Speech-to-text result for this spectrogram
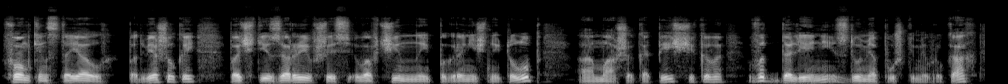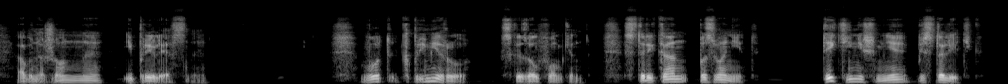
Фомкин стоял под вешалкой, почти зарывшись в овчинный пограничный тулуп, а Маша Копейщикова в отдалении с двумя пушками в руках, обнаженная и прелестная. — Вот, к примеру, — сказал Фомкин, — старикан позвонит. Ты кинешь мне пистолетик.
